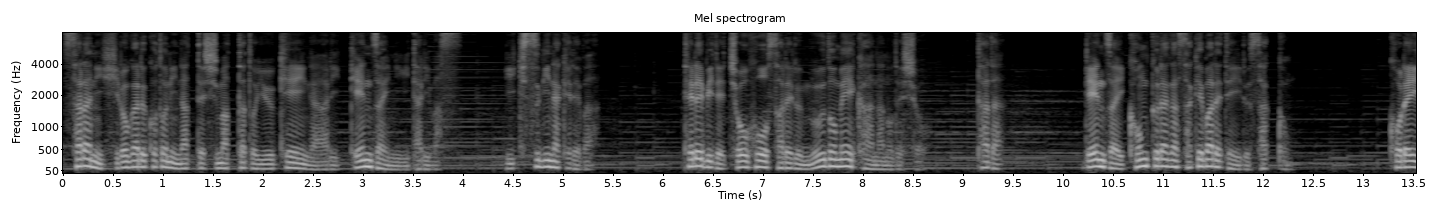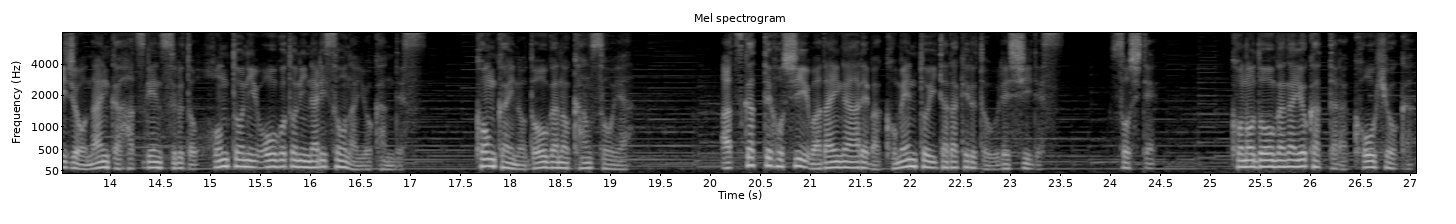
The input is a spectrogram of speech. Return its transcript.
さらに広がることになってしまったという経緯があり現在に至ります。行き過ぎなければテレビで重宝されるムードメーカーなのでしょう。ただ現在コンプラが叫ばれている昨今。これ以上何か発言すると本当に大ごとになりそうな予感です。今回の動画の感想や扱ってほしい話題があればコメントいただけると嬉しいです。そしてこの動画が良かったら高評価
